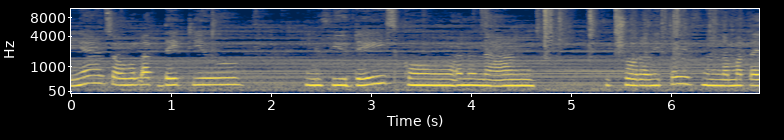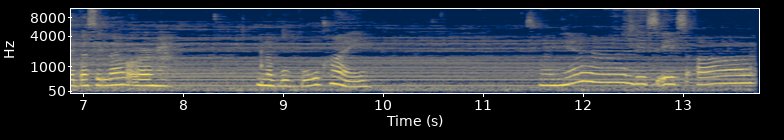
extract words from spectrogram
Ayan, so I will update you in a few days kung ano na ang itsura nito, if namatay ba sila or nabubuhay. So, ayan, this is our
